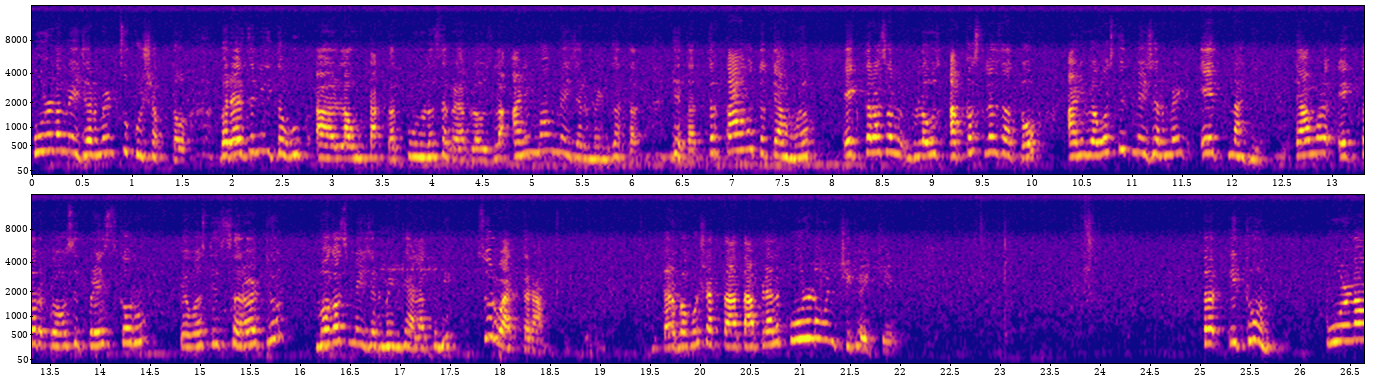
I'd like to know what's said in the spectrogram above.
पूर्ण मेजरमेंट चुकू शकतं. बऱ्याच जणी इथं हुक लावून टाकतात पूर्ण सगळ्या ब्लाऊजला आणि मग मेजरमेंट घेतात घेतात. तर काय होतं त्यामुळं? एक तर असा ब्लाऊज आकसला जातो आणि व्यवस्थित मेजरमेंट येत नाही. त्यामुळे एकतर व्यवस्थित प्रेस करून व्यवस्थित सरळ ठेवून मगच मेजरमेंट घ्यायला तुम्ही सुरुवात करा. तर बघू शकता आता आपल्याला पूर्ण उंची घ्यायची आहे. तर इथून पूर्ण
